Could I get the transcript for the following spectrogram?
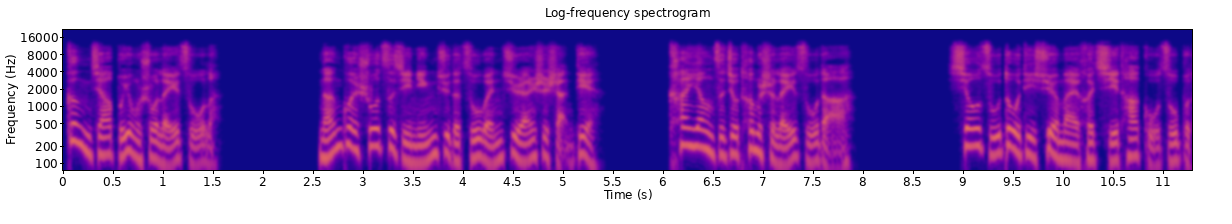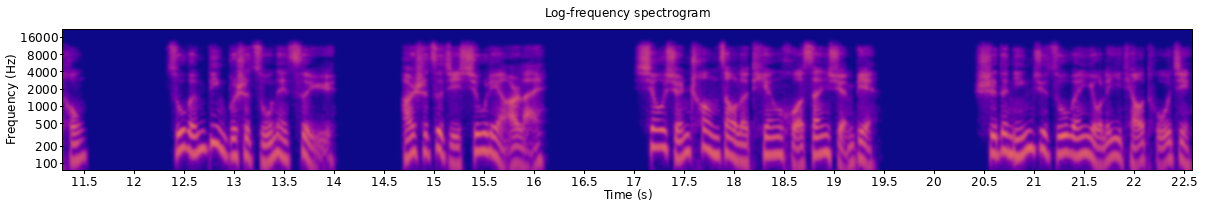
更加不用说雷族了。难怪说自己凝聚的族纹居然是闪电，看样子就他妈是雷族的啊！萧族斗帝血脉和其他古族不通，族纹并不是族内赐予，而是自己修炼而来。萧玄创造了天火三玄变，使得凝聚族纹有了一条途径，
